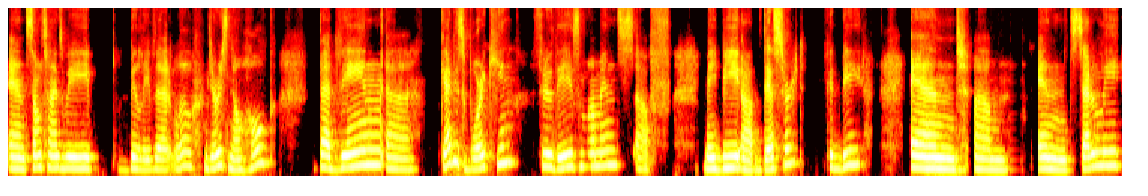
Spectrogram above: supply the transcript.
and sometimes we believe that well there is no hope, but then. Uh, God is working through these moments of maybe a desert could be. And um, and suddenly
